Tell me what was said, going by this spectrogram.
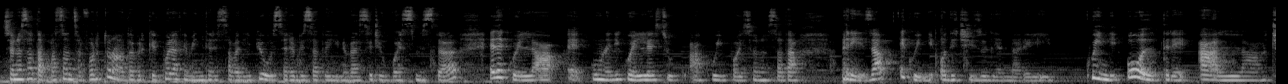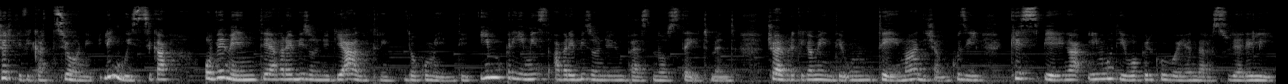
Sono stata abbastanza fortunata perché quella che mi interessava di più sarebbe stata University of Westminster ed è quella è una di quelle su, a cui poi sono stata presa e quindi ho deciso di andare lì. Quindi oltre alla certificazione linguistica ovviamente avrei bisogno di altri documenti. In primis avrei bisogno di un personal statement, cioè praticamente un tema, diciamo così, che spiega il motivo per cui vuoi andare a studiare lì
